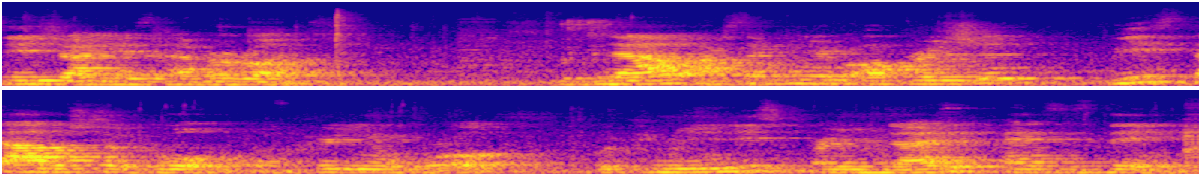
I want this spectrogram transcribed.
Sage has ever run. With now our second year of operation, we established a goal of creating a world where communities are united and sustained.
